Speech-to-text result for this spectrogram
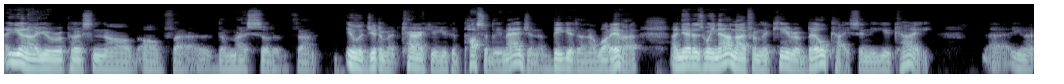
uh, you know, you were a person of, of uh, the most sort of uh, illegitimate character you could possibly imagine, a bigot and a whatever. And yet, as we now know from the Keira Bell case in the UK, uh, you know,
